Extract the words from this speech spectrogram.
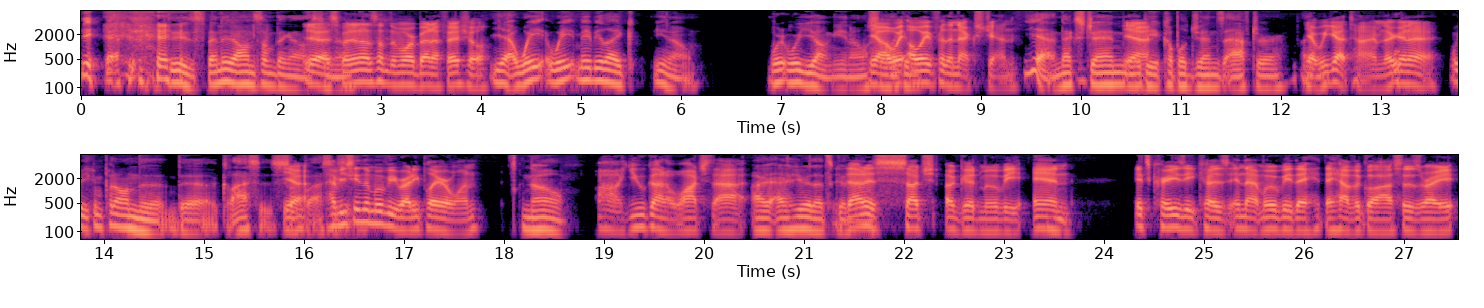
yeah, dude, spend it on something else. yeah, you know? spend it on something more beneficial. Yeah, wait, wait, maybe like you know, we're we're young, you know. Yeah, so I'll, like wait, in- I'll wait for the next gen. Yeah, next gen, Yeah. maybe a couple gens after. Yeah, Um, we got time. They're gonna. Well, you can put on the the glasses. Yeah. sunglasses. Have you seen the movie Ready Player One? No, Oh, you gotta watch that. I I hear that's good. That now. is such a good movie, and it's crazy because in that movie they they have the glasses right,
